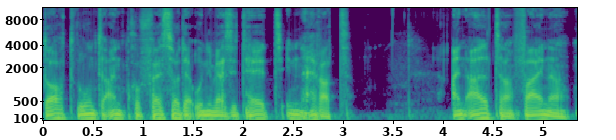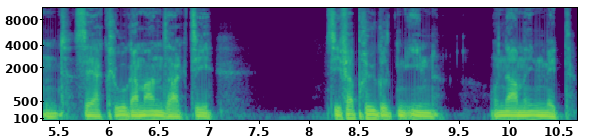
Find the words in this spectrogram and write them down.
Dort wohnte ein Professor der Universität in Herat. Ein alter, feiner und sehr kluger Mann, sagt sie. Sie verprügelten ihn und nahmen ihn mit.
